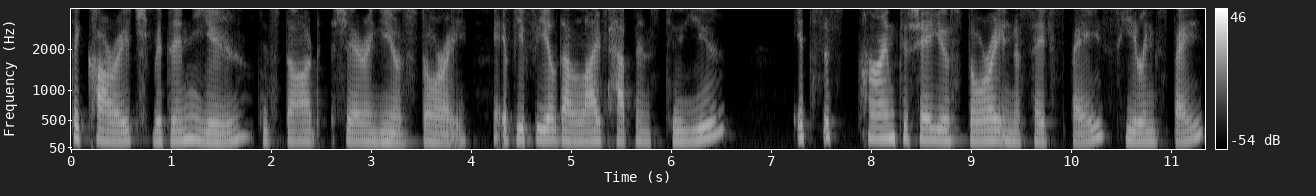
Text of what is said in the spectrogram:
the courage within you to start sharing your story. If you feel that life happens to you, it's just time to share your story in a safe space, healing space.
